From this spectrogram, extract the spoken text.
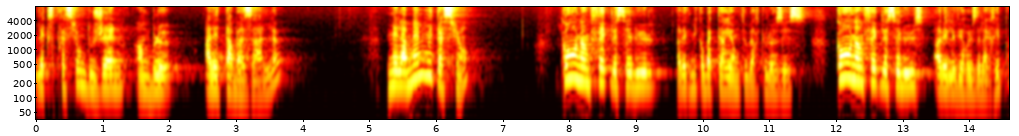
l'expression du gène en bleu à l'état basal, mais la même mutation, quand on infecte les cellules avec Mycobacterium tuberculosis, quand on infecte les cellules avec le virus de la grippe,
